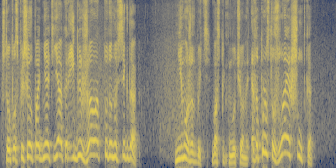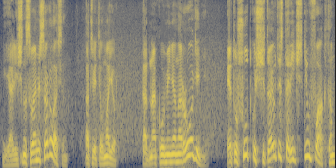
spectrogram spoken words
что поспешил поднять якорь и бежал оттуда навсегда. «Не может быть!» — воскликнул ученый. «Это просто злая шутка!» «Я лично с вами согласен», — ответил майор. «Однако у меня на родине эту шутку считают историческим фактом».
